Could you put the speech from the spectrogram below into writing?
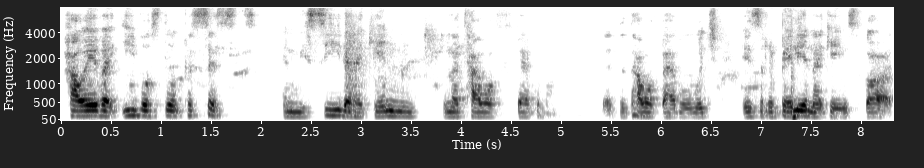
However, evil still persists, and we see that again in the Tower of Babylon, the Tower of Babel, which is rebellion against God.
